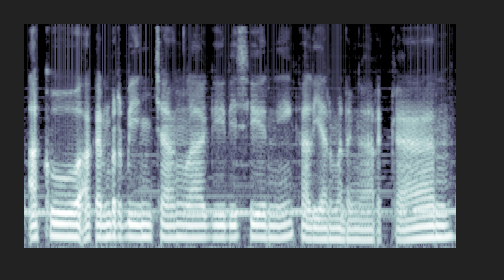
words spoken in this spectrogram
aku akan berbincang lagi di sini. Kalian mendengarkan.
